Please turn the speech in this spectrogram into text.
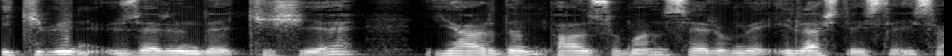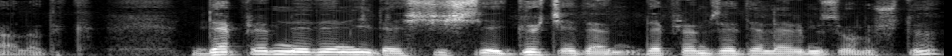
2000 üzerinde kişiye yardım, pansuman, serum ve ilaç desteği sağladık. Deprem nedeniyle Şişli'ye göç eden depremzedelerimiz oluştu.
